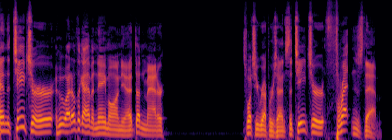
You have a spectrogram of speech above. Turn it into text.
And the teacher, who I don't think I have a name on yet, it doesn't matter. It's what she represents. The teacher threatens them.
